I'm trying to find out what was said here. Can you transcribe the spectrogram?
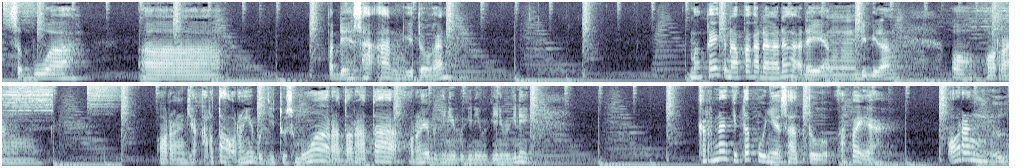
sebuah uh, pedesaan gitu kan. Makanya kenapa kadang-kadang ada yang dibilang oh orang orang Jakarta orangnya begitu semua rata-rata orangnya begini begini begini begini. Karena kita punya satu apa ya orang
